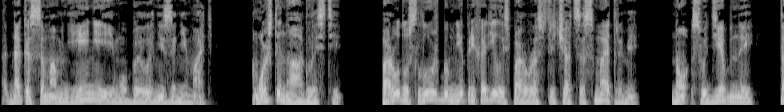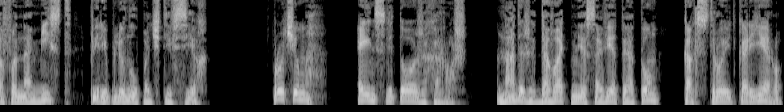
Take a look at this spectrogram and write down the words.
однако самомнение ему было не занимать. А может и наглости. По роду службы мне приходилось пару раз встречаться с мэтрами, но судебный тафономист переплюнул почти всех. Впрочем, Эйнсли тоже хорош. Надо же давать мне советы о том, как строить карьеру,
